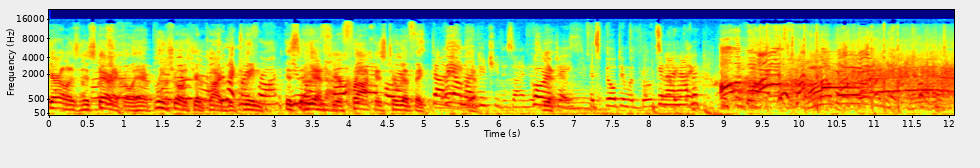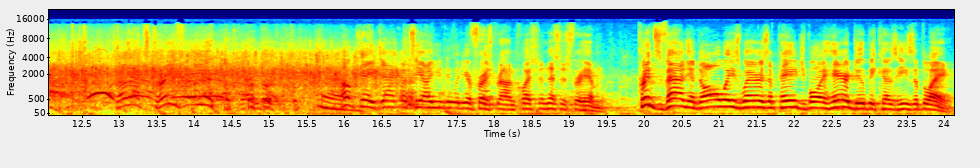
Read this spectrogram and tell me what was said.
girl is hysterical here. Please show us your card you like my between. frock? his- You are yes, so your frock is terrific. stunning. Leo Narducci designed this. Gorgeous. It's built in with boobs Can and I have everything. it? All aboard! So that's three for you. okay, Jack, let's see how you do with your first round question. This is for him. Prince Valiant always wears a page boy hairdo because he's a blank.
